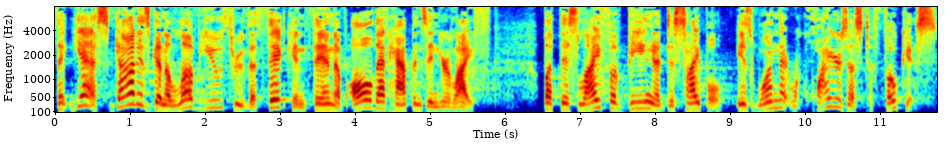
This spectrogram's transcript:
that yes, God is going to love you through the thick and thin of all that happens in your life. But this life of being a disciple is one that requires us to focus.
